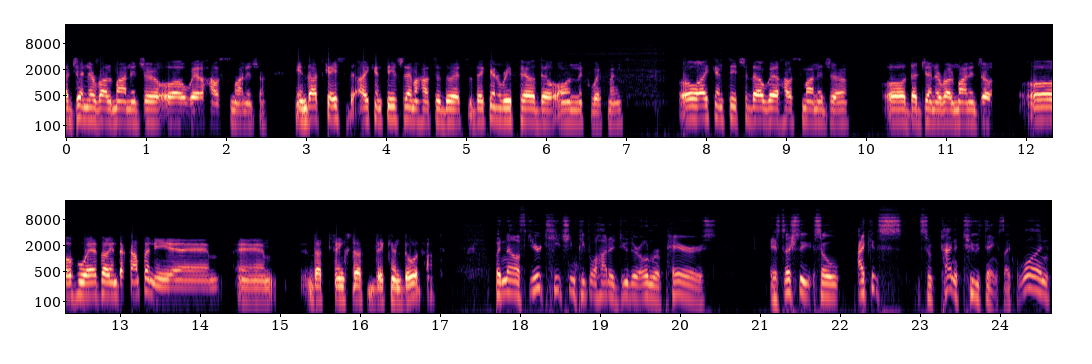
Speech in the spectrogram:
a general manager or a warehouse manager. In that case, I can teach them how to do it. They can repair their own equipment, or I can teach the warehouse manager or the general manager or whoever in the company um, um, that thinks that they can do that. But now, if you're teaching people how to do their own repairs, especially so, I could so kind of two things. Like one,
